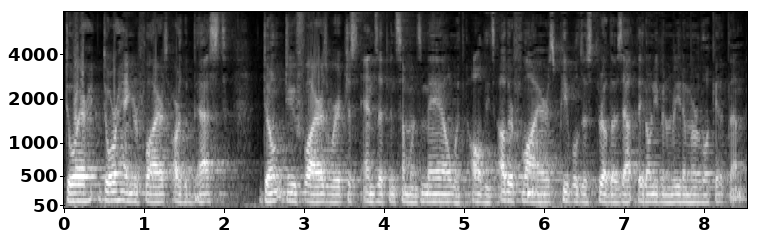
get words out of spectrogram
door, door hanger flyers are the best. Don't do flyers where it just ends up in someone's mail with all these other flyers. People just throw those out. They don't even read them or look at them.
